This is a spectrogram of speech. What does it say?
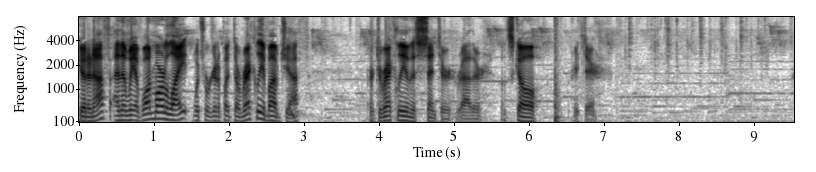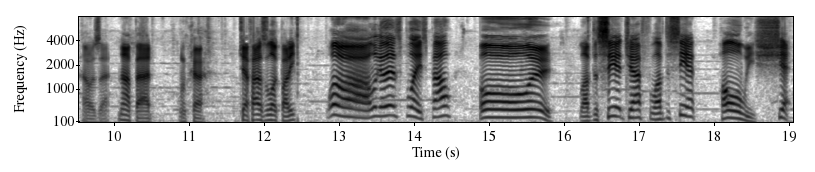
Good enough. And then we have one more light, which we're going to put directly above Jeff. Or directly in the center, rather. Let's go right there. How is that? Not bad. Okay. Jeff, how's it look, buddy? Whoa, look at this place, pal. Holy. Love to see it, Jeff. Love to see it. Holy shit.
